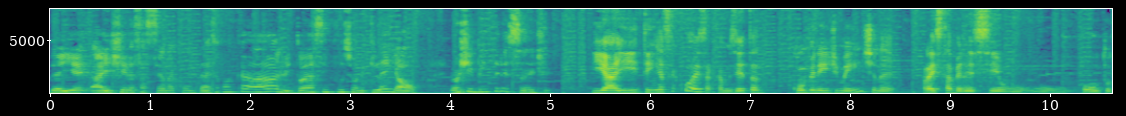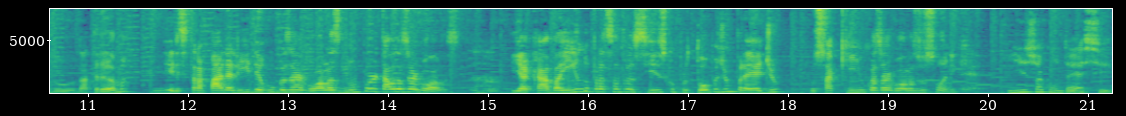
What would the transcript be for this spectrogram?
daí aí chega essa cena, acontece, eu falo, caralho, então é assim que funciona, que legal. Eu achei bem interessante. E aí tem essa coisa, a camiseta, convenientemente, né? Pra estabelecer o, o ponto do- da trama, ele se atrapalha ali e derruba as argolas no portal das argolas. E acaba indo pra São Francisco, pro topo de um prédio, o saquinho com as argolas do Sonic. E isso acontece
